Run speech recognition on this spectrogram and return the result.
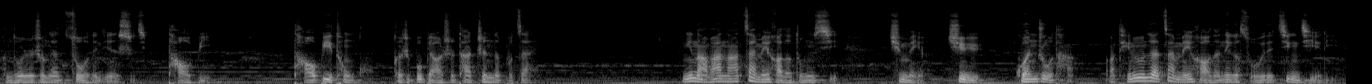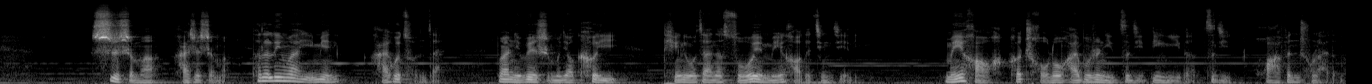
很多人正在做的一件事情：逃避，逃避痛苦。可是不表示它真的不在。你哪怕拿再美好的东西，去美去关注它啊，停留在再美好的那个所谓的境界里，是什么还是什么？它的另外一面还会存在，不然你为什么要刻意停留在那所谓美好的境界里？美好和丑陋还不是你自己定义的、自己划分出来的吗？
